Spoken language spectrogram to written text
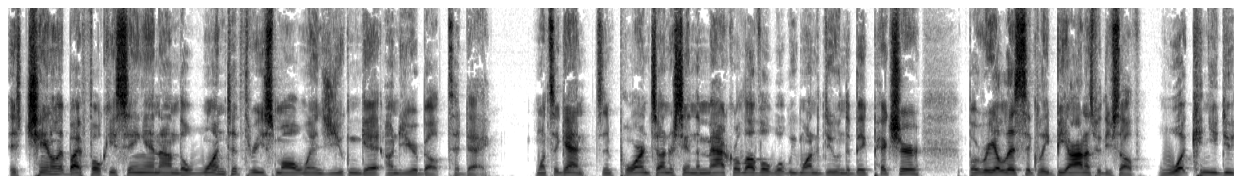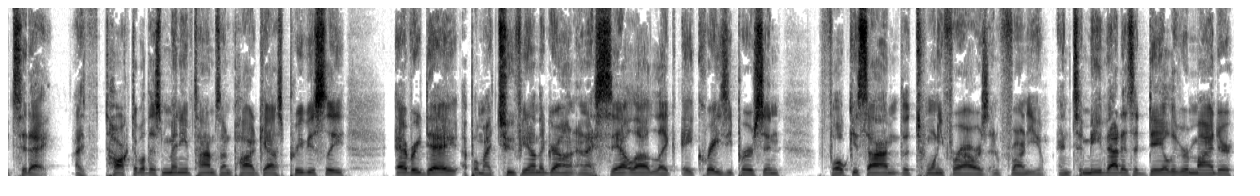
is channel it by focusing in on the one to three small wins you can get under your belt today. Once again, it's important to understand the macro level, what we want to do in the big picture, but realistically, be honest with yourself. What can you do today? I've talked about this many times on podcasts previously. Every day, I put my two feet on the ground and I say out loud, like a crazy person, focus on the 24 hours in front of you. And to me, that is a daily reminder.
